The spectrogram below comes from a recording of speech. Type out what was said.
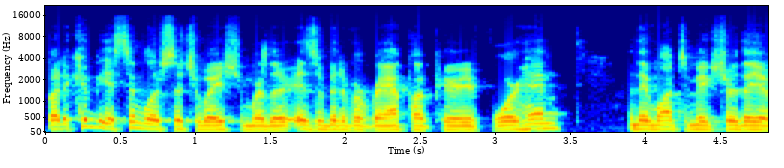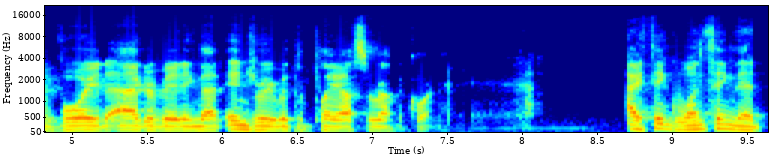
But it could be a similar situation where there is a bit of a ramp up period for him, and they want to make sure they avoid aggravating that injury with the playoffs around the corner. I think one thing that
